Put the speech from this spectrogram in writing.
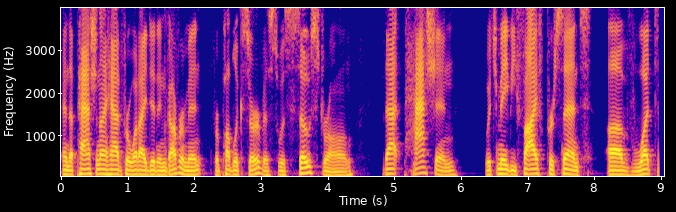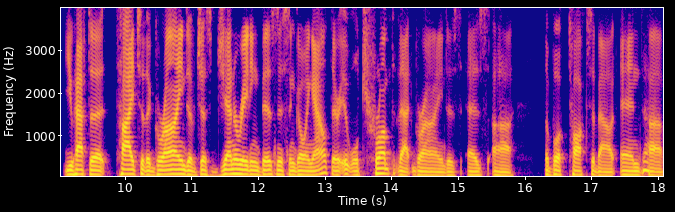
and the passion I had for what I did in government for public service was so strong, that passion, which may be 5% of what you have to tie to the grind of just generating business and going out there, it will trump that grind as, as, uh, the book talks about. And uh,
